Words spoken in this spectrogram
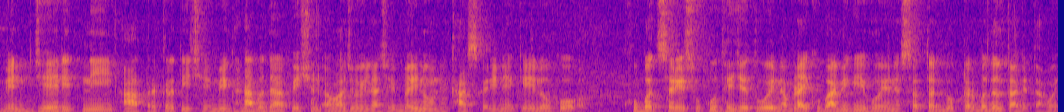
બેન જે રીતની આ પ્રકૃતિ છે મેં ઘણા બધા પેશન્ટ આવા જોયેલા છે બહેનોને ખાસ કરીને કે એ લોકો ખૂબ જ શરીર સૂકું થઈ જતું હોય નબળાઈ ખૂબ આવી ગઈ હોય અને સતત ડૉક્ટર બદલતા રહેતા હોય.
